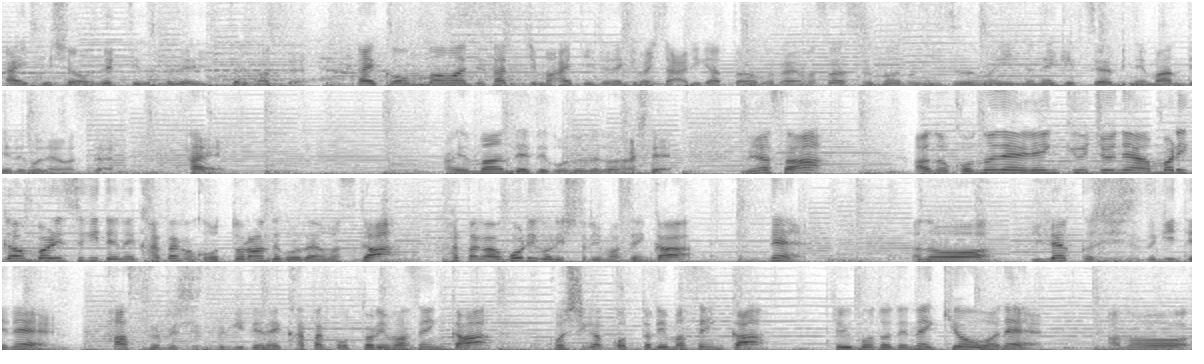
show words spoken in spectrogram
はい、でしょうねっていうことで言っております。はい、こんばんはでタッチも入っていただきました。ありがとうございます。スムーズにズームインのね、月曜日ね、マンデーでございます。はい。はい、マンデーってことでございまして、皆さん、あのこのね連休中ねあんまり頑張りすぎてね肩がこっとらんでございますが肩がゴリゴリしておりませんか？ねあのリラックスしすぎてねハッスルしすぎてね肩こっとりませんか？腰がこっとりませんか？ということでね今日はねあの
